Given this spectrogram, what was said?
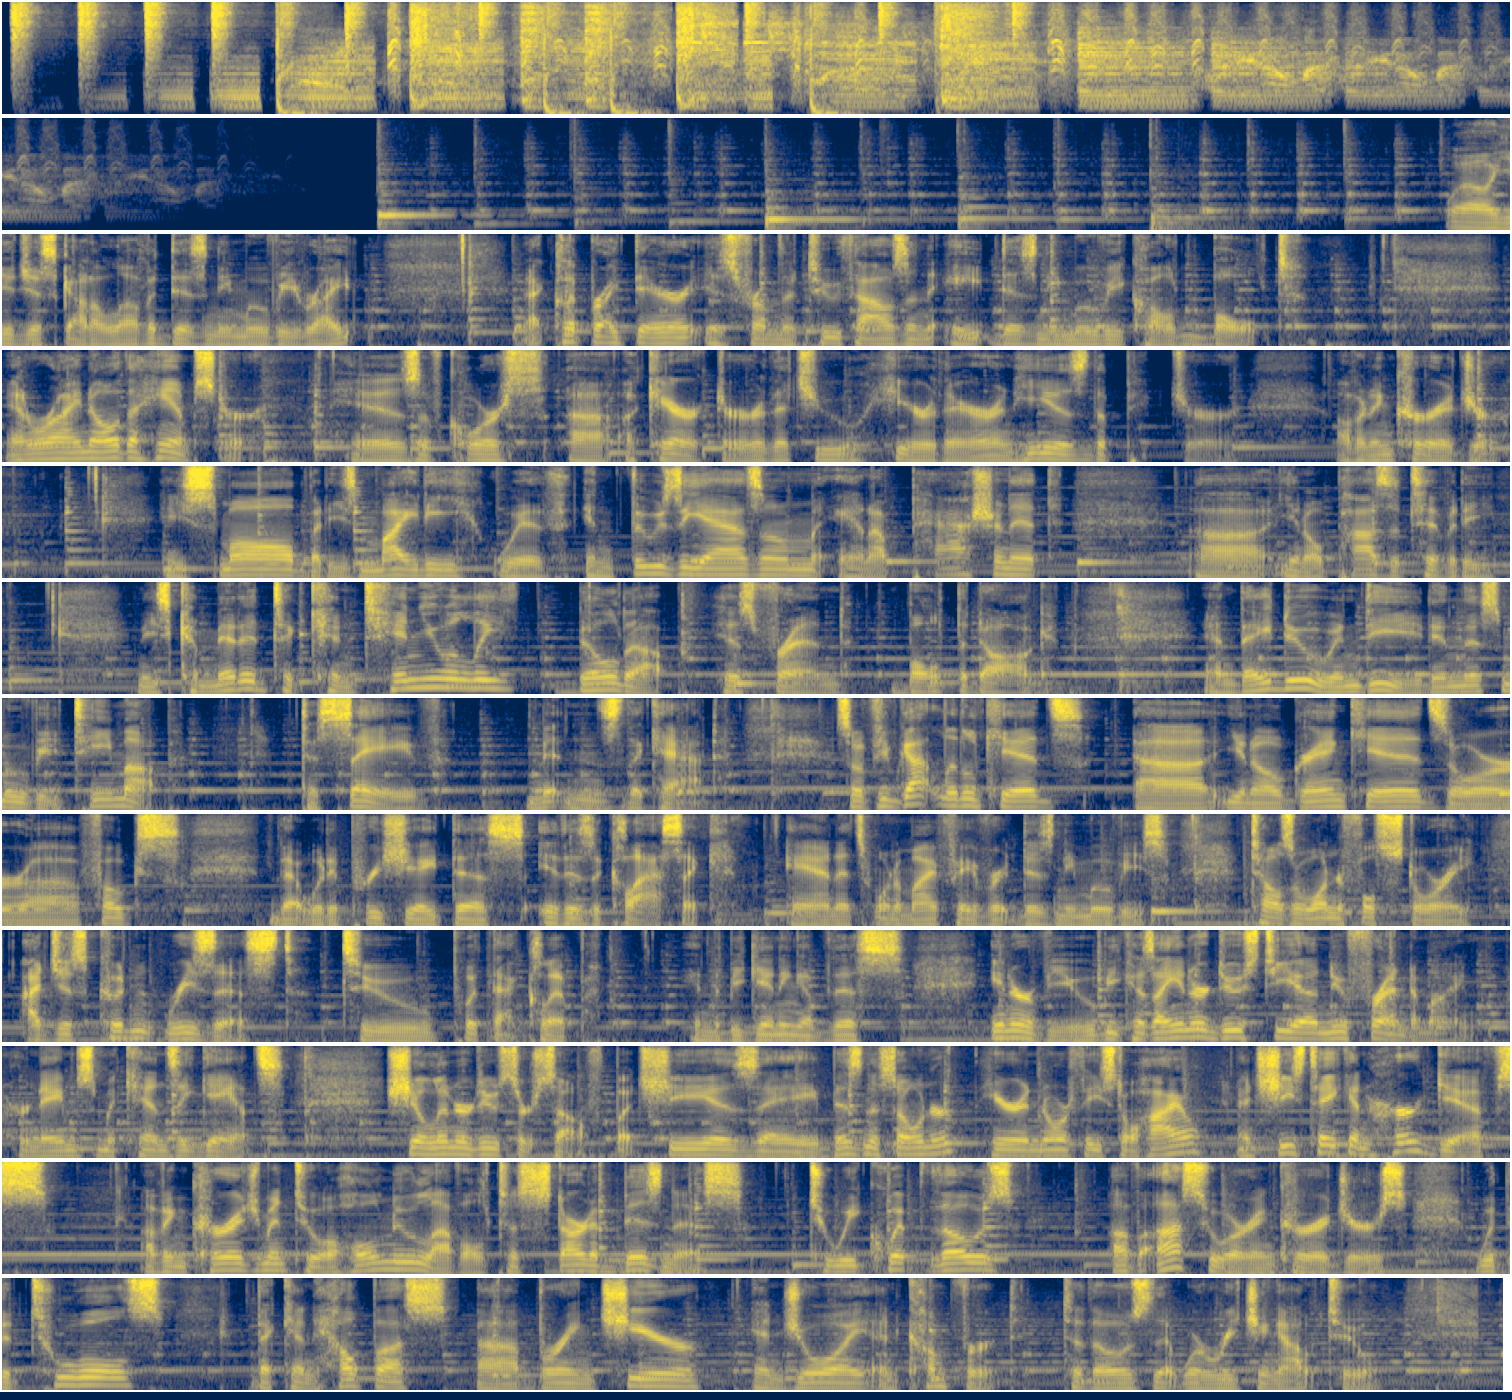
Well, you just gotta love a Disney movie, right? That clip right there is from the 2008 Disney movie called Bolt. And Rhino the hamster is, of course, uh, a character that you hear there, and he is the picture of an encourager. He's small, but he's mighty with enthusiasm and a passionate, uh, you know, positivity. And he's committed to continually build up his friend, Bolt the dog. And they do indeed, in this movie, team up to save Mittens the cat. So if you've got little kids, uh, you know, grandkids or uh, folks that would appreciate this, it is a classic and it's one of my favorite Disney movies. It tells a wonderful story. I just couldn't resist to put that clip in the beginning of this interview because I introduced to you a new friend of mine. Her name's Mackenzie Gantz. She'll introduce herself, but she is a business owner here in Northeast Ohio, and she's taken her gifts of encouragement to a whole new level to start a business to equip those of us who are encouragers with the tools that can help us uh, bring cheer and joy and comfort to those that we're reaching out to.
